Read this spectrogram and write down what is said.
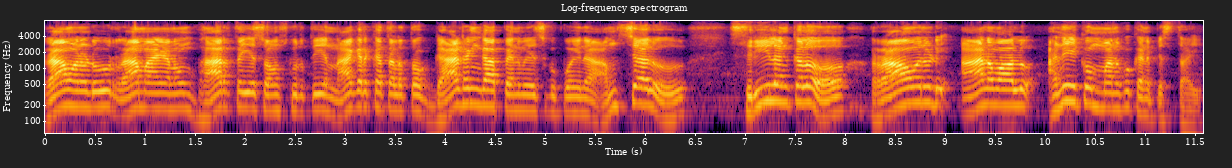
రావణుడు రామాయణం భారతీయ సంస్కృతి నాగరికతలతో గాఢంగా పెనవేసుకుపోయిన అంశాలు శ్రీలంకలో రావణుడి ఆనవాళ్ళు అనేకం మనకు కనిపిస్తాయి.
